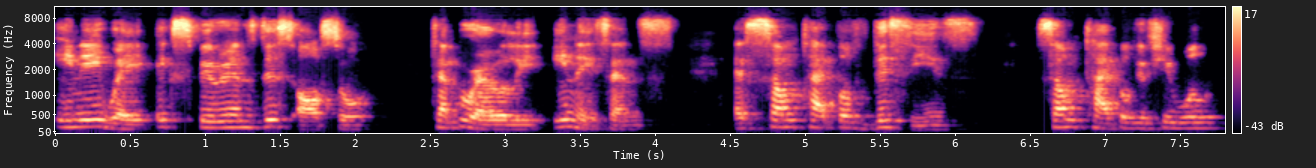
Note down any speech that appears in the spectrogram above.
in a way experience this also temporarily in a sense as some type of disease, some type of, if you will,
